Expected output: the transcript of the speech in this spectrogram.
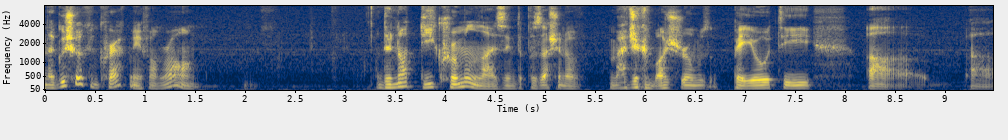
Nagushka can correct me if I'm wrong. They're not decriminalizing the possession of magic mushrooms, peyote, uh, uh,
